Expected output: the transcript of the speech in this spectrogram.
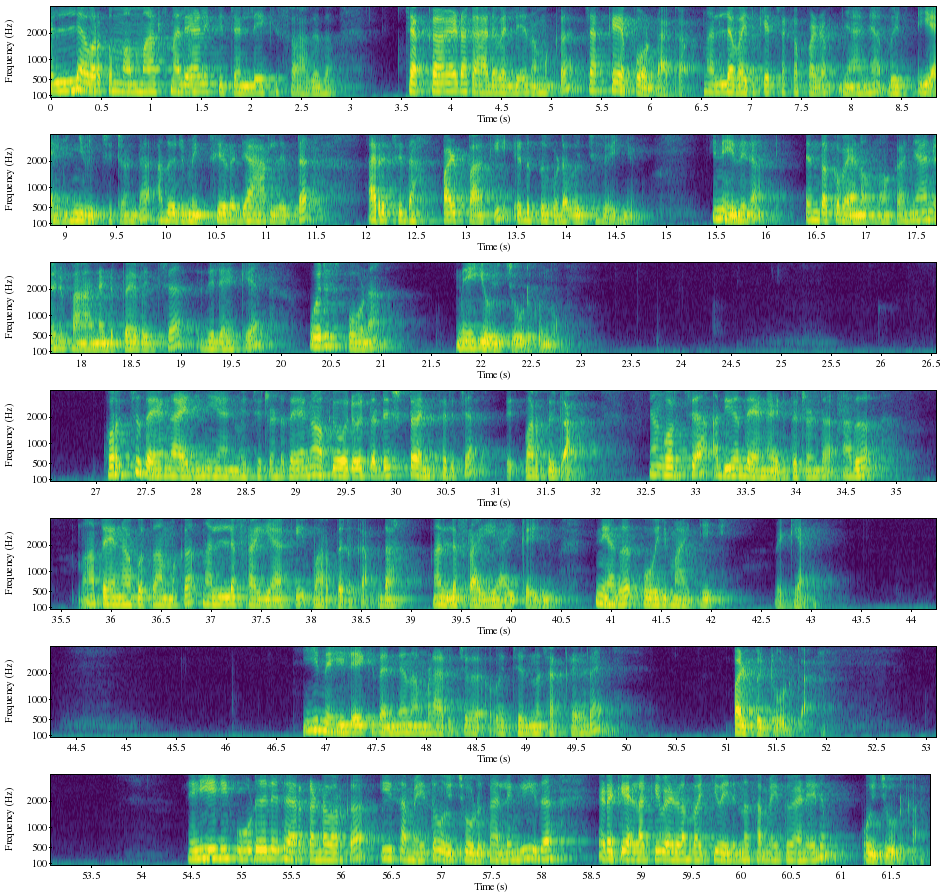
എല്ലാവർക്കും മമ്മാസ് മലയാളി കിച്ചണിലേക്ക് സ്വാഗതം. ചക്കയുടെ കാലമല്ലേ നമുക്ക്? ചക്കയപ്പം ഉണ്ടാക്കാം. നല്ല വരിക്ക ചക്കപ്പഴം ഞാൻ വെട്ടി അരിഞ്ഞു വെച്ചിട്ടുണ്ട്. അതൊരു മിക്സിയുടെ ജാറിലിട്ട് അരച്ചിത പൾപ്പാക്കി എടുത്ത് ഇവിടെ വെച്ച് കഴിഞ്ഞു. ഇനി ഇതിന് എന്തൊക്കെ വേണമെന്ന് നോക്കാം. ഞാനൊരു പാനടുപ്പേ വെച്ച് ഇതിലേക്ക് ഒരു സ്പൂണ് നെയ്യ് ഒഴിച്ചു കൊടുക്കുന്നു. കുറച്ച് തേങ്ങ അരിഞ്ഞ് ഞാൻ വെച്ചിട്ടുണ്ട്. തേങ്ങ ഒക്കെ ഓരോരുത്തരുടെ ഇഷ്ടം അനുസരിച്ച് വറുത്തിടാം ഞാൻ കുറച്ച് അധികം തേങ്ങ എടുത്തിട്ടുണ്ട്. അത് ആ തേങ്ങ കൊത്ത് നമുക്ക് നല്ല ഫ്രൈ ആക്കി വറുത്തെടുക്കാം. ഇതാ നല്ല ഫ്രൈ ആയി കഴിഞ്ഞു. ഇനി അത് കോരി മാറ്റി വെക്കാം. ഈ നെയ്യിലേക്ക് തന്നെ നമ്മൾ അരച്ച് വെച്ചിരുന്ന ചക്കയുടെ പൾപ്പിട്ട് കൊടുക്കാം. നെയ്യ് ഇനി കൂടുതൽ ചേർക്കേണ്ടവർക്ക് ഈ സമയത്ത് ഒഴിച്ചു കൊടുക്കാം. അല്ലെങ്കിൽ ഇത് ഇടയ്ക്ക് ഇളക്കി വെള്ളം വറ്റി വരുന്ന സമയത്ത് വേണേലും ഒഴിച്ചു കൊടുക്കാം.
